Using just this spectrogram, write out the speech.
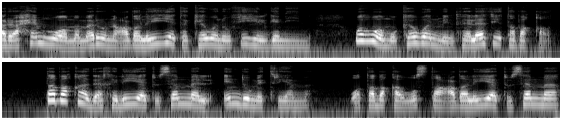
الرحم هو ممر عضلي يتكون فيه الجنين وهو مكون من ثلاث طبقات. طبقة داخلية تسمى الإندومتريوم وطبقة وسطى عضلية تسمى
